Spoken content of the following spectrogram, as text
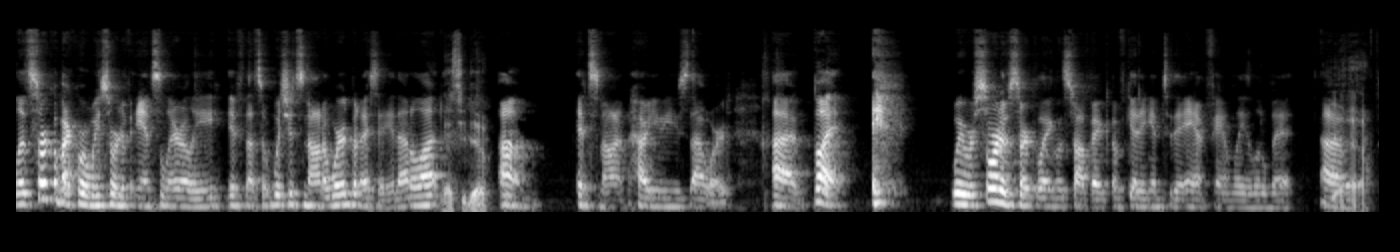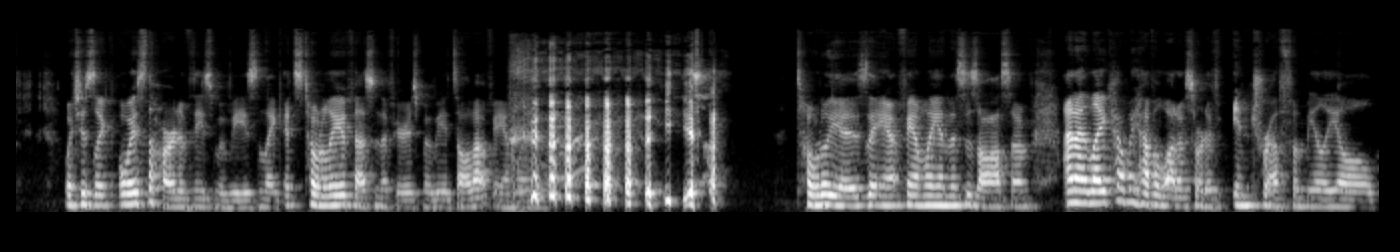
let's circle back where we sort of ancillarily, if that's a, which it's not a word, but I say that a lot. yes you do Um, it's not how you use that word, uh, but we were sort of circling this topic of getting into the ant family a little bit. Um, yeah Which is like always the heart of these movies, and like it's totally a Fast and the Furious movie. It's all about family. yeah. totally is the ant family and this is awesome and i like how we have a lot of sort of intra-familial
